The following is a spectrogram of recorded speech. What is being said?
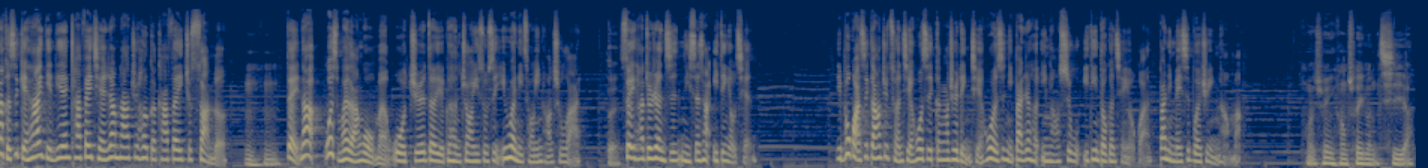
那可是给他一点点咖啡钱，让他去喝个咖啡就算了。嗯哼，对，那为什么会拦我们？我觉得有个很重要因素，是因为你从银行出来，对所以他就认知你身上一定有钱。你不管是刚刚去存钱，或是刚刚去领钱，或者是你办任何银行事务，一定都跟钱有关，不然你没事不会去银行吗。我去银行吹冷气啊。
